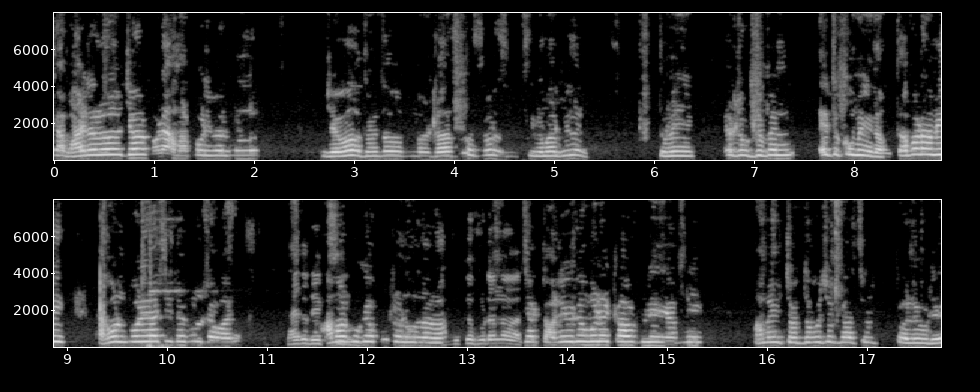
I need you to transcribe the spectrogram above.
তা ভাইরাল হয়ে যাওয়ার পরে আমার পরিবার বলল যে ও তুমি তো ডান্স ফান্স করো সিনেমার ভিলেন তুমি একটু ডিপেন্ড একটু কমিয়ে দাও। তারপর আমি এখন পড়ে আছি দেখুন সবাই। আমার বুকে ফুটানো দাদা। বুকে ফুটানো যে টলিউডে মনে কাউট নেই। আপনি আমি চোদ্দ বছর কাজ টলিউডে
